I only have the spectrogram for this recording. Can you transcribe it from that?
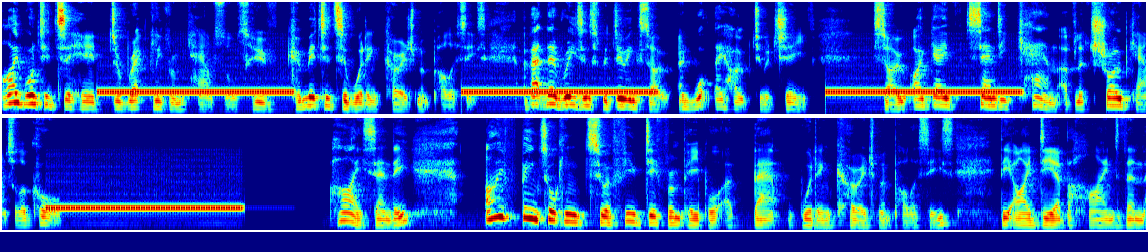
I wanted to hear directly from councils who've committed to wood encouragement policies about their reasons for doing so and what they hope to achieve. So I gave Sandy Kam of Latrobe Council a call. Hi, Sandy. I've been talking to a few different people about wood encouragement policies, the idea behind them,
